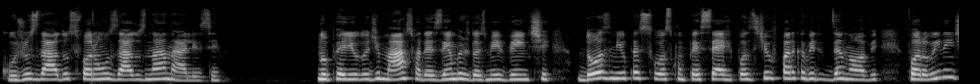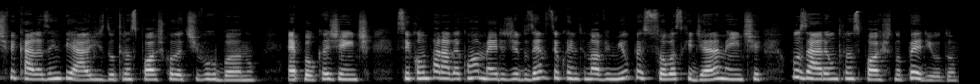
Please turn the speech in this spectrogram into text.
cujos dados foram usados na análise. No período de março a dezembro de 2020, 12 mil pessoas com PCR positivo para Covid-19 foram identificadas em viagens do transporte coletivo urbano. É pouca gente, se comparada com a média de 249 mil pessoas que diariamente usaram o transporte no período.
